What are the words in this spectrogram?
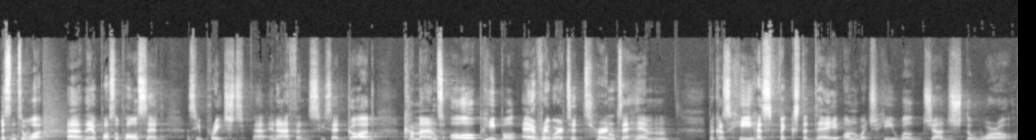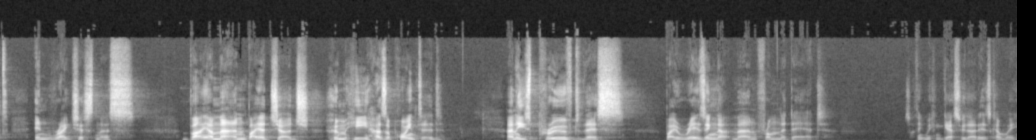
Listen to what uh, the Apostle Paul said as he preached uh, in Athens. He said, God commands all people everywhere to turn to him because he has fixed a day on which he will judge the world in righteousness by a man, by a judge, whom he has appointed and he's proved this by raising that man from the dead. So I think we can guess who that is, can't we?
